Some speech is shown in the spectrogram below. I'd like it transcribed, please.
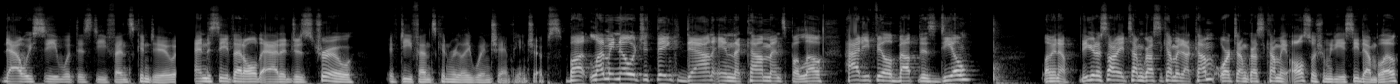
now we see what this defense can do. And to see if that old adage is true if defense can really win championships. But let me know what you think down in the comments below. How do you feel about this deal? Let me know. You can me at TomGrossiComedy.com or TomGrossiComedy, all social media you see down below.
